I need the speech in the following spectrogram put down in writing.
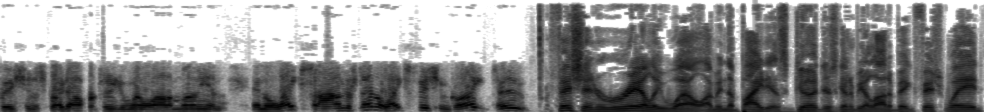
fishing. It's a great opportunity to win a lot of money. And, and the lakes, I understand the lake's fishing great too. Fishing really well. I mean, the bite is good. There's going to be a lot of big fish weighed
